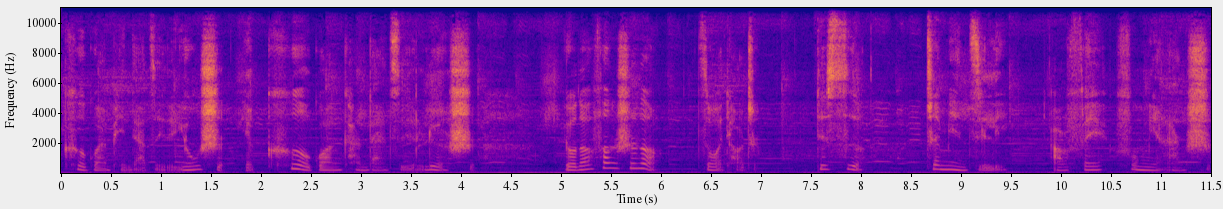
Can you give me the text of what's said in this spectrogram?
客观评价自己的优势，也客观看待自己的劣势，有的放矢的自我调整。第四，正面激励。而非负面暗示。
